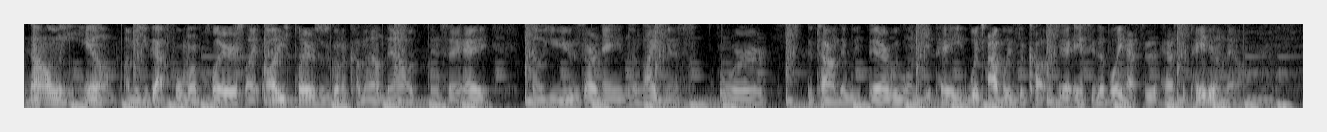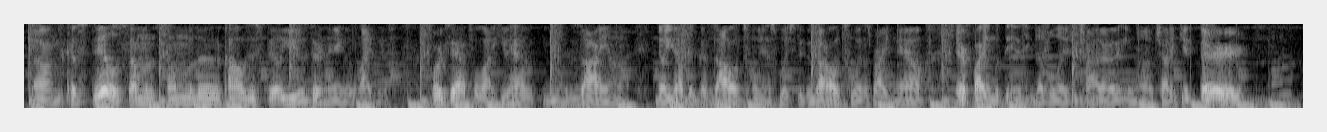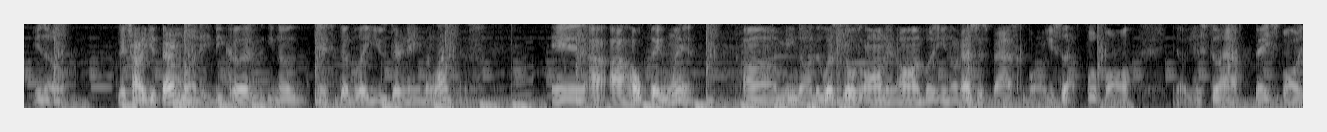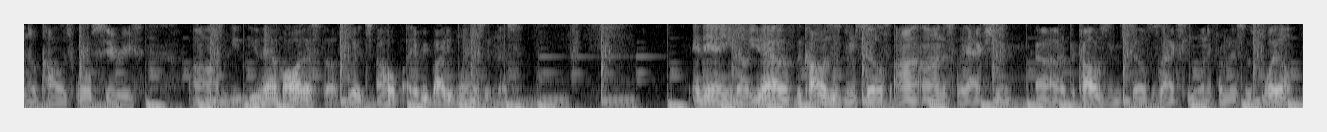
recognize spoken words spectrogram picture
not only him. I mean, you got former players like all these players is going to come out now and say, hey, you know, you used our names and likeness for the time that we there. We want to get paid, which I believe the, the NCAA has to has to pay them now. Um, because still, some some of the colleges still use their name and likeness. For example, like you have you know Zion know, you have the Gonzalez twins, which the Gonzalez twins right now they're fighting with the NCAA to try to you know try to get their you know they try to get their money because you know NCAA used their name and likeness, and I, I hope they win. Um, you know, and the list goes on and on, but you know that's just basketball. You still have football. You know, you still have baseball. You know, College World Series. Um, you, you have all that stuff, which I hope everybody wins in this. And then you know you have the colleges themselves. Honestly, actually, uh, the colleges themselves is actually winning from this as well.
